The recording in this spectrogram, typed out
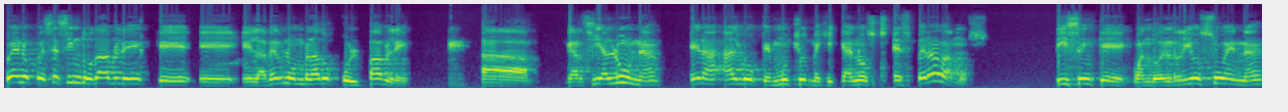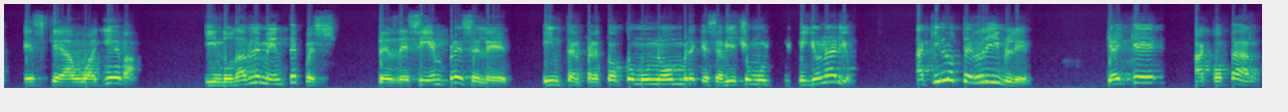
bueno, pues es indudable que eh, el haber nombrado culpable a García Luna era algo que muchos mexicanos esperábamos. Dicen que cuando el río suena es que agua lleva. Indudablemente, pues desde siempre se le interpretó como un hombre que se había hecho muy millonario. Aquí lo terrible que hay que acotar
